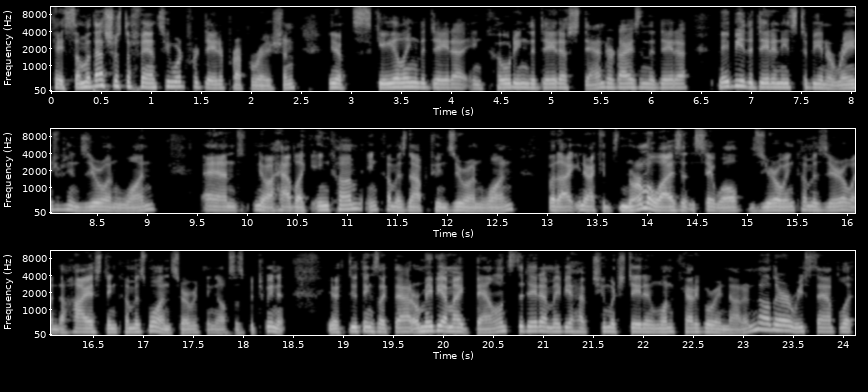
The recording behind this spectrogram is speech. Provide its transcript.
Okay, some of that's just a fancy word for data preparation. You know, scaling the data, encoding the data, standardizing the data. Maybe the data needs to be in a range between zero and one. And you know, I have like income. Income is not between zero and one, but I, you know, I could normalize it and say, well, zero income is zero, and the highest income is one, so everything else is between it. You know, do things like that, or maybe I might balance the data. Maybe I have too much data in one category and not another. Resample it.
